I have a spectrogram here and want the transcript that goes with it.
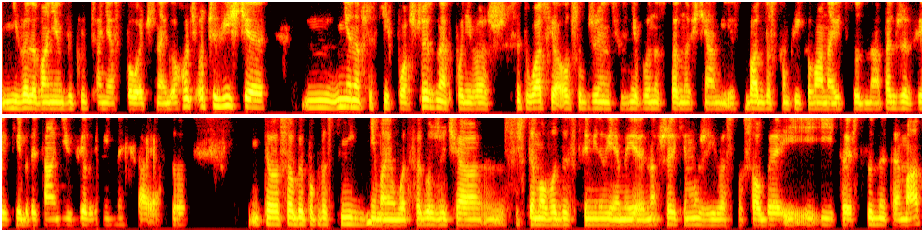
niwelowaniem wykluczenia społecznego, choć oczywiście nie na wszystkich płaszczyznach, ponieważ sytuacja osób żyjących z niepełnosprawnościami jest bardzo skomplikowana i trudna, także w Wielkiej Brytanii, w wielu innych krajach. To, te osoby po prostu nigdy nie mają łatwego życia, systemowo dyskryminujemy je na wszelkie możliwe sposoby i, i to jest trudny temat.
